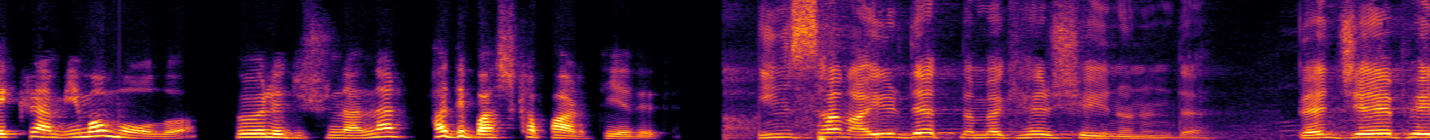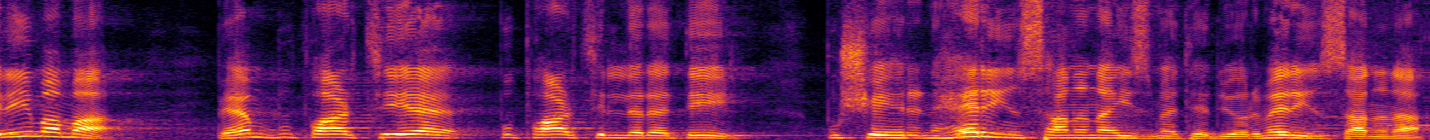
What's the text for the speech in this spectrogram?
Ekrem İmamoğlu böyle düşünenler hadi başka partiye dedi. İnsan ayırt etmemek her şeyin önünde. Ben CHP'liyim ama ben bu partiye, bu partililere değil, bu şehrin her insanına hizmet ediyorum, her insanına.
